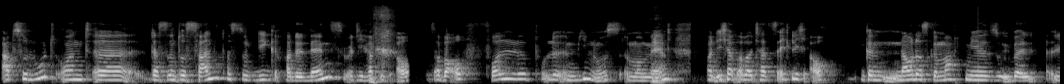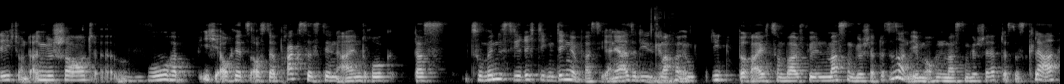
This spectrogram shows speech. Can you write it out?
Absolut. Und äh, das ist interessant, dass du die gerade nennst, weil die habe ich auch, ist aber auch volle Pulle im Minus im Moment. Ja. Und ich habe aber tatsächlich auch genau das gemacht, mir so überlegt und angeschaut, wo habe ich auch jetzt aus der Praxis den Eindruck, dass zumindest die richtigen Dinge passieren. Ja, also die genau. machen im Kreditbereich zum Beispiel ein Massengeschäft. Das ist dann eben auch ein Massengeschäft, das ist klar.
